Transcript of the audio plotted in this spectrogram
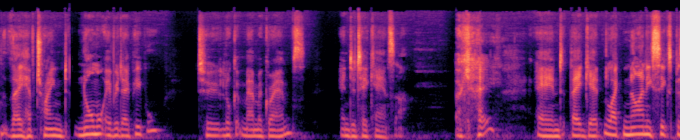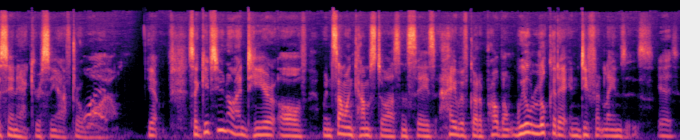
they have trained normal everyday people to look at mammograms and detect cancer. Okay. And they get like 96% accuracy after a while. Yep. So it gives you an idea of when someone comes to us and says, hey, we've got a problem, we'll look at it in different lenses. Yes.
